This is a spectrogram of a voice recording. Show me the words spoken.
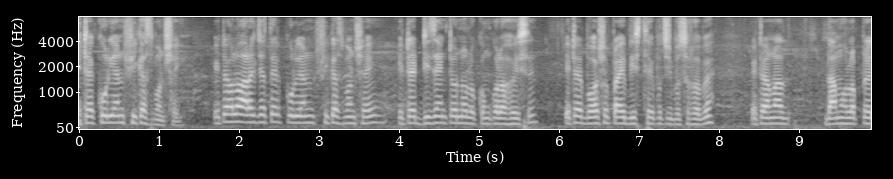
এটা কোরিয়ান ফিকাস বনসাই। এটা হলো আরেক জাতের কোরিয়ান ফিকাস বনসাই। এটার ডিজাইনটা অন্যরকম করা হয়েছে। এটার বয়সও প্রায় বিশ থেকে পঁচিশ বছর হবে। এটা আপনার দাম হলো আপনার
